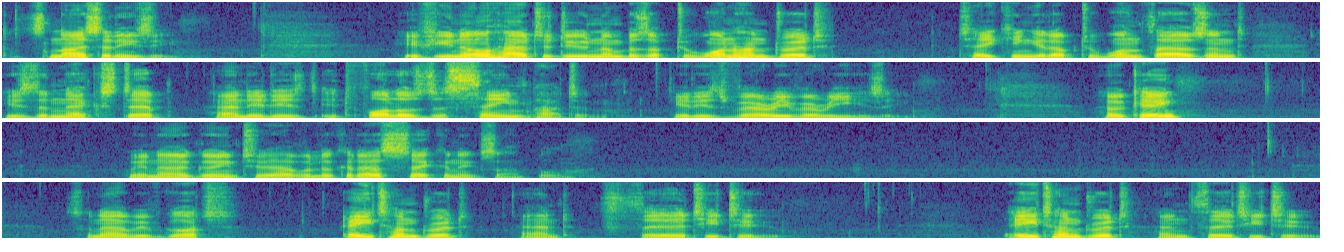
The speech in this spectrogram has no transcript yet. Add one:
That's nice and easy. If you know how to do numbers up to 100, taking it up to 1000 is the next step and it is it follows the same pattern. It is very very easy. Okay, we're now going to have a look at our second example. So now we've got 832. 832.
